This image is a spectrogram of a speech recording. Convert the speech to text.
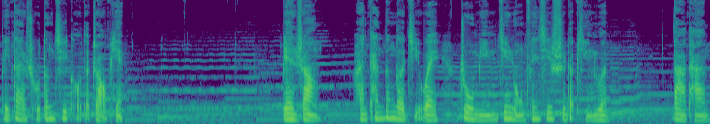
被带出登机口的照片，边上还刊登了几位著名金融分析师的评论。大谈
